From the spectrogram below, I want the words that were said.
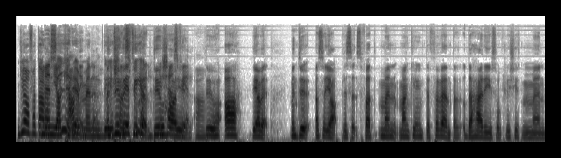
Ja för att alla Men jag säger kan det inte. men det Men du känns vet fel. du det känns ju, fel. Ja. Du, ja, jag vet. Men du, alltså ja precis, för att men man kan ju inte förvänta och det här är ju så klyschigt men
